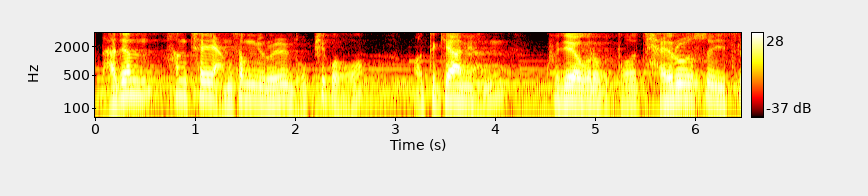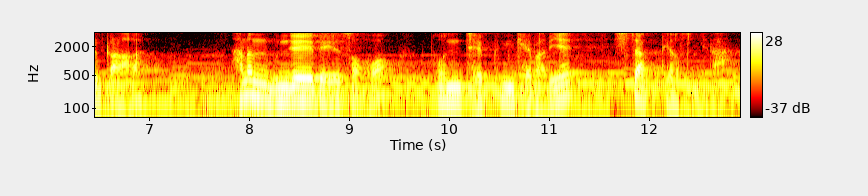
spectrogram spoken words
낮은 항체 양성률을 높이고 어떻게 하면 구제역으로부터 자유로울 수 있을까 하는 문제에 대해서 본 제품 개발이 시작되었습니다.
